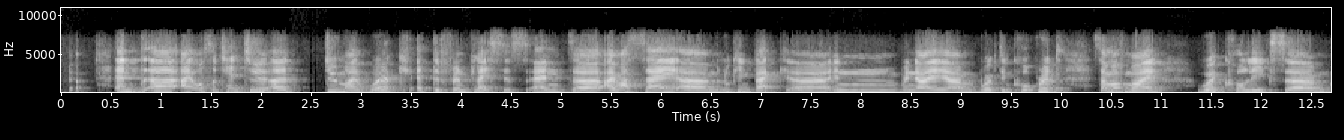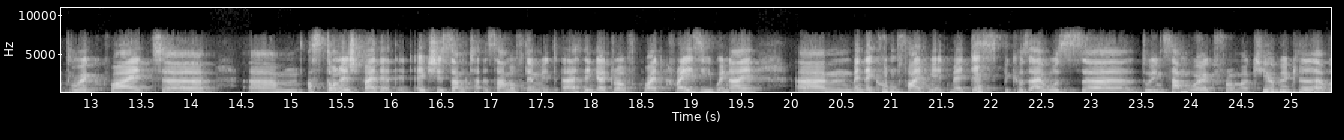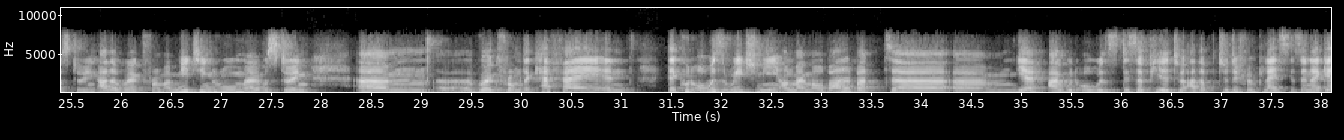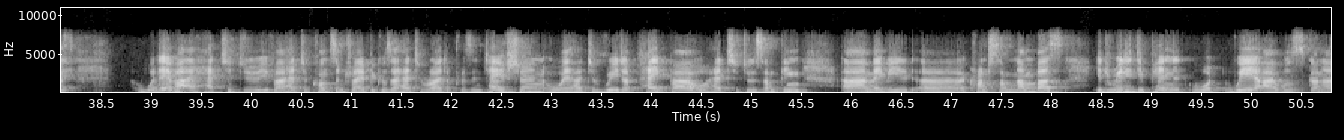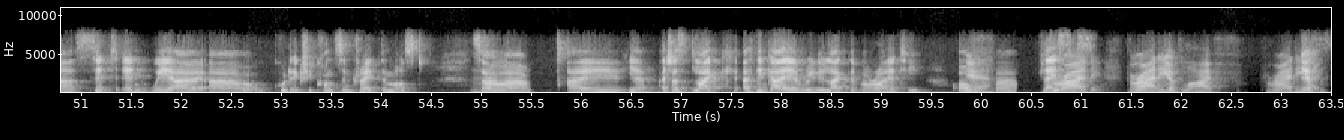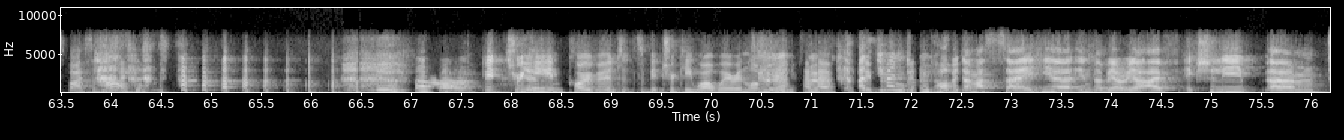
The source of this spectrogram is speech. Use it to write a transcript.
yeah. And uh, I also tend to uh, do my work at different places. And uh, I must say, um, looking back uh, in when I um, worked in corporate, some of my work colleagues um, were quite uh, um, astonished by that. It, actually, some some of them, it, I think I drove quite crazy when I um, when they couldn't find me at my desk because I was uh, doing some work from a cubicle, I was doing other work from a meeting room, I was doing um, uh, work from the cafe, and they could always reach me on my mobile. But uh, um, yeah, I would always disappear to other to different places, and I guess whatever I had to do, if I had to concentrate because I had to write a presentation or I had to read a paper or had to do something, uh, maybe uh, crunch some numbers, it really depended what where I was gonna sit and where I uh, could actually concentrate the most. Mm-hmm. So uh, I yeah, I just like I think I really like the variety of yeah. Uh, places. Variety, variety of life. Variety yeah. is the spice of life. uh, bit tricky yeah. in COVID. It's a bit tricky while we're in lockdown. True, true. but even during COVID, I must say, here in Bavaria, I've actually. Um,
